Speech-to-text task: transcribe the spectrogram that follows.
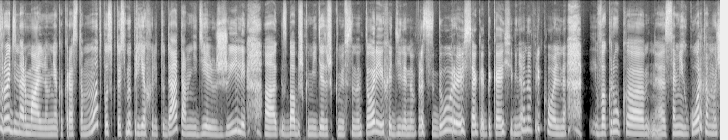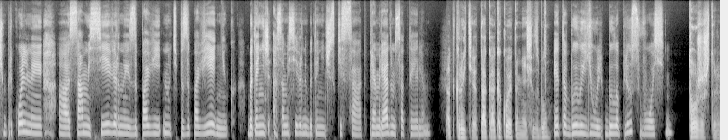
вроде нормально, у меня как раз там отпуск. То есть мы приехали туда, там неделю жили, а, с бабушками и дедушками в санатории, ходили на процедуры, всякая такая фигня, ну, прикольно. И Вокруг а, э, самих гор там очень прикольный а, самый северный заповедник, ну, типа заповедник, ботанич... а самый северный ботанический сад, прям рядом с отелем. Открытие. Так, а какой это месяц был? Это был июль, было плюс 8. Тоже, что ли?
